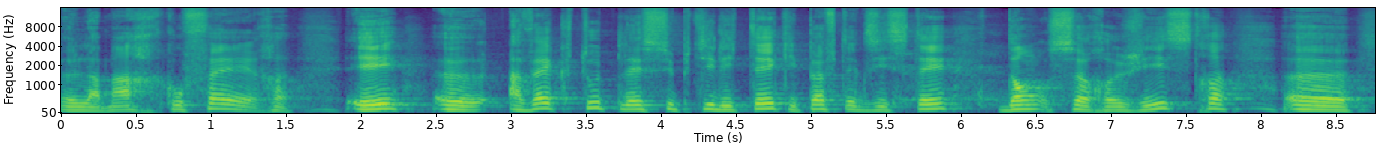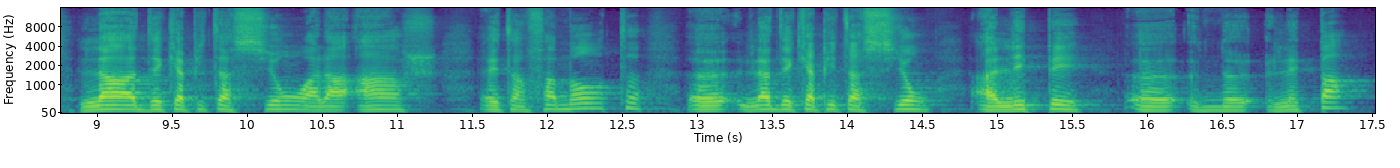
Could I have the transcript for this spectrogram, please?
euh, la marque au fer, et avec toutes les subtilités qui peuvent exister dans ce registre. la décapitation à la hache est infamante, la décapitation à l'épée ne l'est pas.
